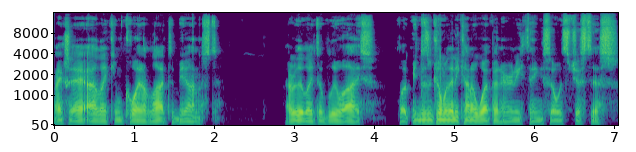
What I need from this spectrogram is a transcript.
Actually, I, I like him quite a lot, to be honest. I really like the blue eyes. But he doesn't come with any kind of weapon or anything, so it's just this.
